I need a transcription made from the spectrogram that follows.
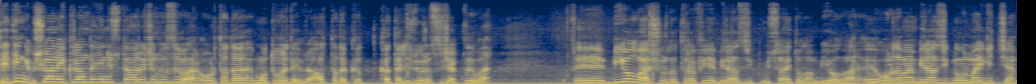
Dediğim gibi şu an ekranda en üstte aracın hızı var. Ortada motor devri, altta da kat- katalizörün sıcaklığı var. Ee, bir yol var şurada trafiğe birazcık müsait olan bir yol var. Ee, orada ben birazcık normal gideceğim.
